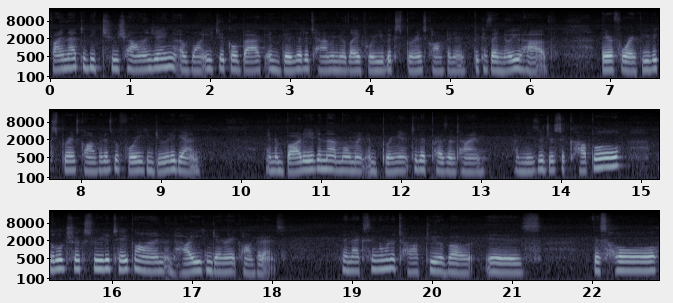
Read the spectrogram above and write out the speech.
find that to be too challenging, I want you to go back and visit a time in your life where you've experienced confidence because I know you have. Therefore, if you've experienced confidence before, you can do it again and embody it in that moment and bring it to the present time. And these are just a couple little tricks for you to take on and how you can generate confidence. The next thing I want to talk to you about is this whole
